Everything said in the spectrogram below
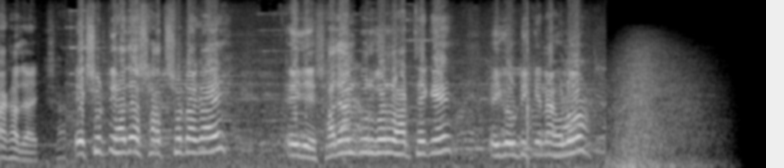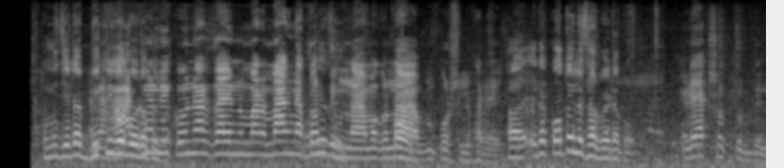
রাখা যায়। একষট্টি হাজার সাতশো টাকায় এই যে শাহজাহানপুর গরুর হাট থেকে এই গরুটি কেনা হলো। তুমি যেটা বিক্রি করবে ওটা করলে কোন আর যায় না, মার মাগ না তোর দিম না আমাকে না পড়ছিল পারে। এটা কত হলে ছাড়বে এটা কো? এটা এক সত্তর দিন।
